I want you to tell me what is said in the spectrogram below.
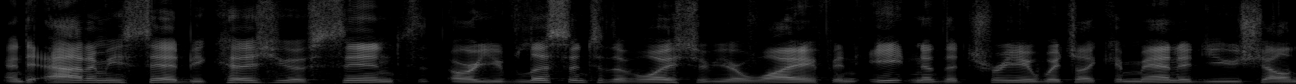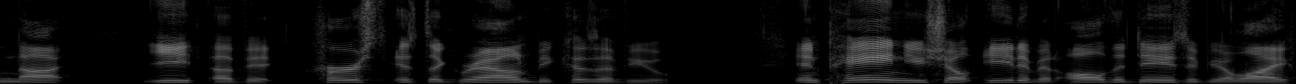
And to Adam he said, Because you have sinned, or you've listened to the voice of your wife, and eaten of the tree which I commanded you, you shall not eat of it. Cursed is the ground because of you. In pain you shall eat of it all the days of your life.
